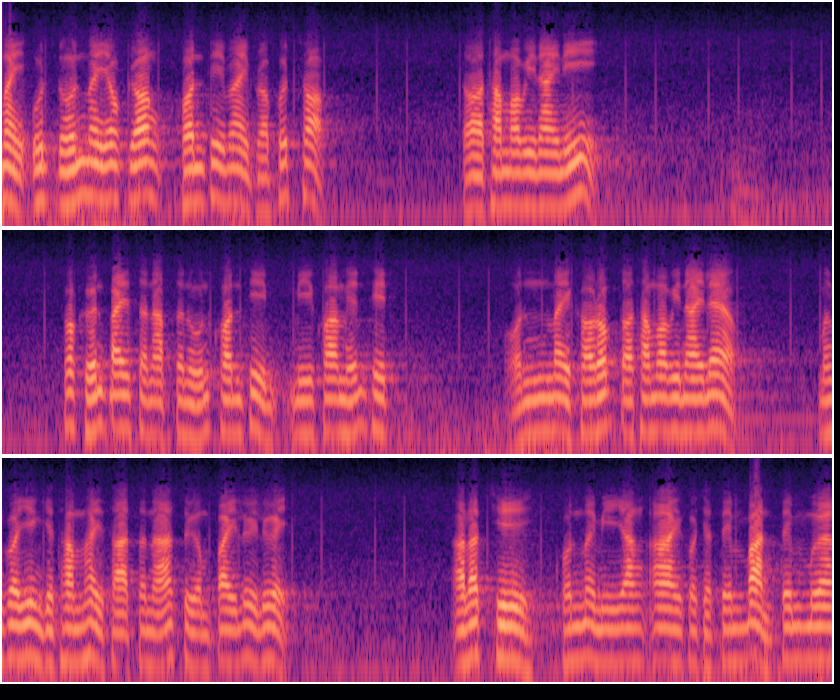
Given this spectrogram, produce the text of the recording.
ไม่อุดหนุนไม่ยกย่องคนที่ไม่ประพฤติชอบ ต่อธรรมวินัยนี้ก็ขืนไปสนับสนุนคนที่มีความเห็นผิดคนไม่เคารพต่อธรรมวินัยแล้ว มันก็ยิ่งจะทำให้ศาสนาเสื่อมไปเรื่อยๆ อารัชชี คนไม่มียังอายก็จะเต็มบ้านเต็มเมือง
